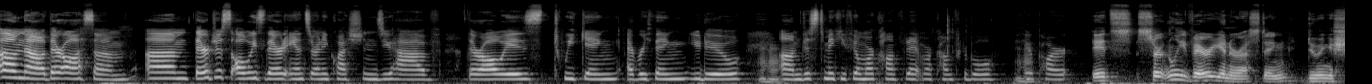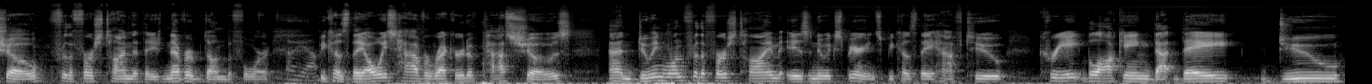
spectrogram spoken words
Oh no, they're awesome. Um, they're just always there to answer any questions you have. They're always tweaking everything you do, um, just to make you feel more confident, more comfortable with your part. It's certainly very interesting doing a show for the first time that they've never done before. Oh, yeah. Because they always have a record of past shows, and doing one for the first time is a new experience because they have to create blocking that they do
